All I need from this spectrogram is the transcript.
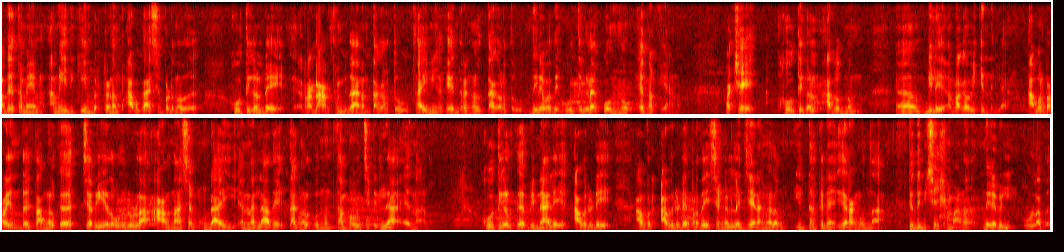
അതേസമയം അമേരിക്കയും ബ്രിട്ടനും അവകാശപ്പെടുന്നത് ഹൂത്തികളുടെ റഡാർ സംവിധാനം തകർത്തു സൈനിക കേന്ദ്രങ്ങൾ തകർത്തു നിരവധി ഹൂത്തികളെ കൊന്നു എന്നൊക്കെയാണ്. പക്ഷേ ഹൂത്തികൾ അതൊന്നും വില വകവയ്ക്കുന്നില്ല. അവർ പറയുന്നത് തങ്ങൾക്ക് ചെറിയ തോതിലുള്ള ആൾനാശം ഉണ്ടായി എന്നല്ലാതെ തങ്ങൾക്കൊന്നും സംഭവിച്ചിട്ടില്ല എന്നാണ്. ഹൂത്തികൾക്ക് പിന്നാലെ അവരുടെ അവർ അവരുടെ പ്രദേശങ്ങളിലെ ജനങ്ങളും യുദ്ധത്തിന് ഇറങ്ങുന്ന സ്ഥിതിവിശേഷമാണ് നിലവിൽ ഉള്ളത്.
